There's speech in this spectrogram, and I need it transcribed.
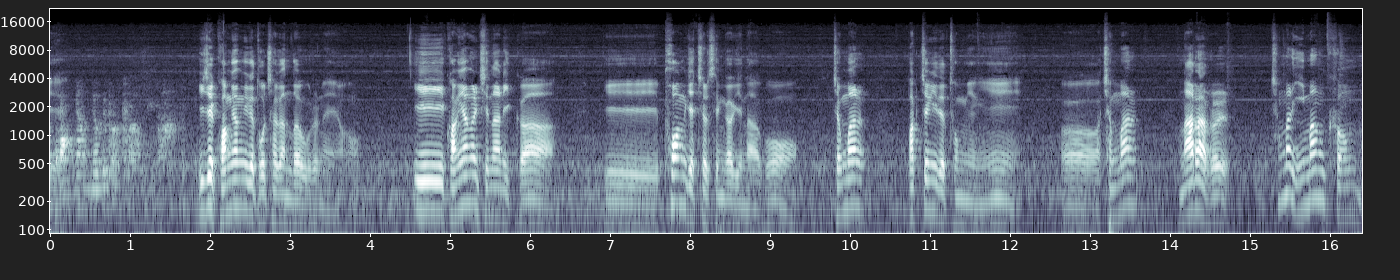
예. 광양역에 도착합니다. 이제 광양역에 도착한다고 그러네요. 이 광양을 지나니까 이 포항제철 생각이 나고 정말 박정희 대통령이 어 정말 나라를 정말 이만큼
